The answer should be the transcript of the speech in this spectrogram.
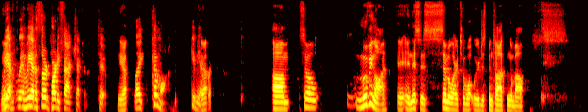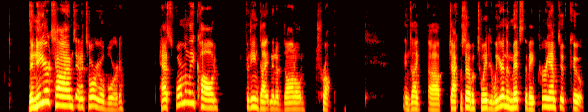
We yeah. had and we had a third party fact checker too. Yeah. Like come on. Give me a break. Um so moving on and this is similar to what we've just been talking about. The new york times editorial board has formally called for the indictment of donald trump and like uh, Jack Posobiec tweeted, we are in the midst of a preemptive coup.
